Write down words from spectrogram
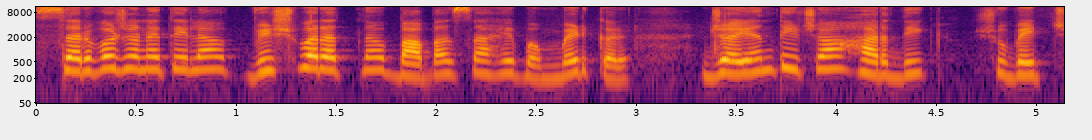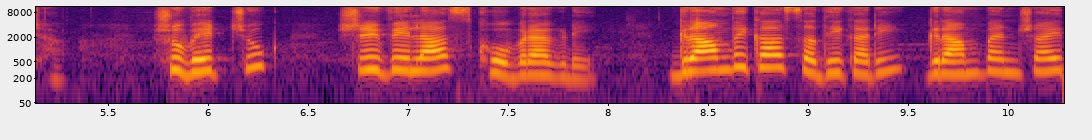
सर्व जनतेला विश्वरत्न बाबासाहेब आंबेडकर जयंतीच्या हार्दिक शुभेच्छा. शुभेच्छुक श्री विलास खोब्रागडे ग्रामविकास अधिकारी ग्रामपंचायत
